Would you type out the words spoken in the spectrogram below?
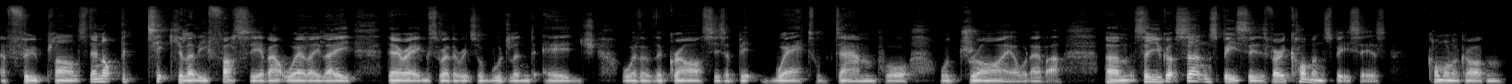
of food plants. They're not particularly fussy about where they lay their eggs, whether it's a woodland edge or whether the grass is a bit wet or damp or or dry or whatever. Um, so you've got certain species, very common species, common or garden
